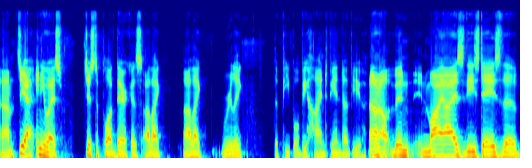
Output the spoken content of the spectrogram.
Um, so yeah, anyways, just a plug there because I like I like really the people behind PNW. I don't know. In in my eyes, these days, the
